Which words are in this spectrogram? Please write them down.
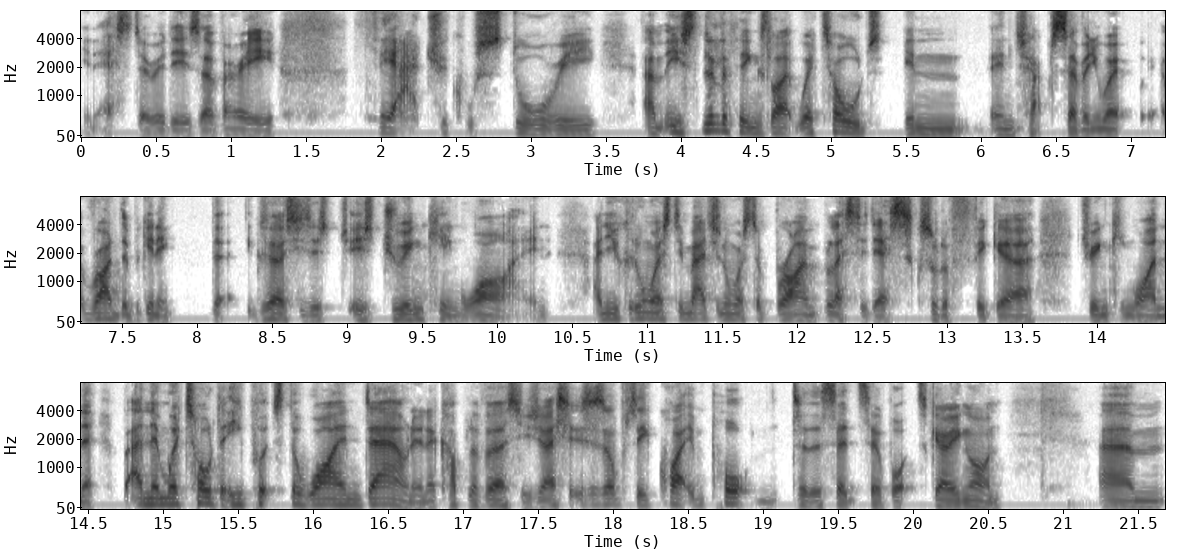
In Esther, it is a very theatrical story. Um, these little things like we're told in in chapter seven, right at the beginning, that Xerxes is, is drinking wine, and you could almost imagine almost a Brian Blessed esque sort of figure drinking wine there. And then we're told that he puts the wine down in a couple of verses. Yes, This is obviously quite important to the sense of what's going on. Um,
